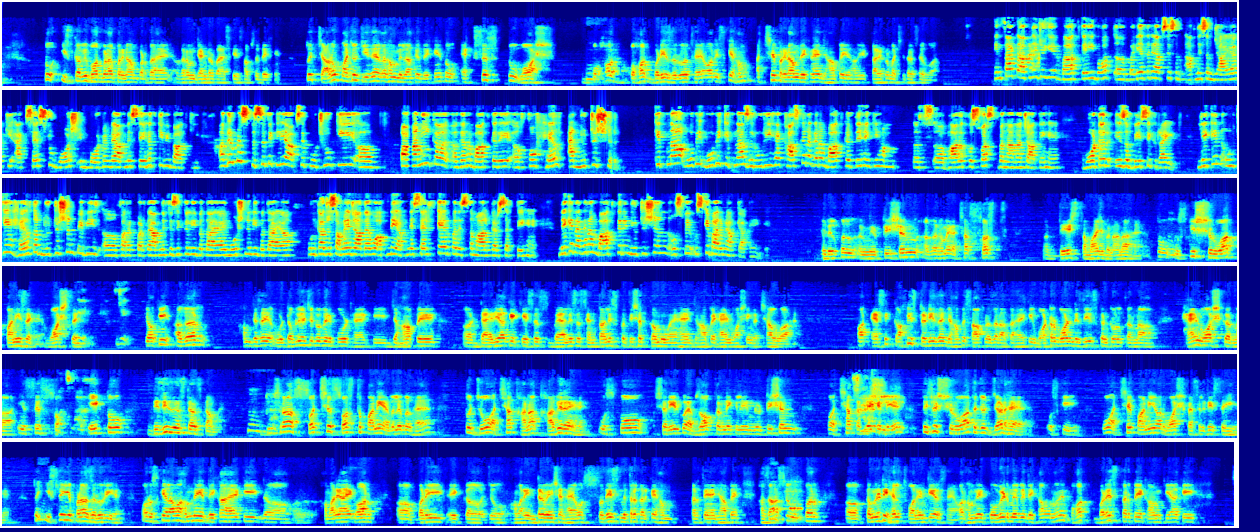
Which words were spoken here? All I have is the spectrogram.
तो इसका भी बहुत बड़ा परिणाम पड़ता है अगर हम जेंडर बायस के हिसाब से देखें। तो चारों पाँचों चीज़ें अगर हम मिला के देखें तो एक्सेस टू वॉश बहुत बहुत बड़ी ज़रूरत है और इसके हम अच्छे परिणाम देख रहे हैं जहाँ पे ये कार्यक्रम अच्छी तरह से हुआ है। इनफैक्ट आपने जो ये बात कही बहुत बढ़िया तरह आपसे आपने समझाया कि एक्सेस टू वॉश इम्पोर्टेंट है आपने सेहत की भी बात की। अगर मैं स्पेसिफिकली आपसे पूछूँ कि पानी का अगर हम बात करें फॉर हेल्थ एंड न्यूट्रिशन कितना, वो भी वो भी कितना ज़रूरी है? खासकर अगर हम बात करते हैं कि हम भारत को स्वस्थ बनाना चाहते हैं water is a basic right लेकिन उनके हेल्थ और न्यूट्रिशन पे भी फ़र्क पड़ता है। आपने फिजिकली बताया इमोशनली बताया, उनका जो समय जाता है, वो अपने अपने सेल्फ केयर पर इस्तेमाल कर सकते हैं। लेकिन अगर हम बात करें न्यूट्रिशन उस पर उसके बारे में आप क्या कहेंगे? बिल्कुल न्यूट्रिशन अगर हमें अच्छा स्वस्थ देश समाज बनाना है तो हम्म। उसकी शुरुआत पानी से है वॉश से जी, जी। क्योंकि अगर हम जैसे वो डब्ल्यू एच को भी रिपोर्ट है कि जहाँ पे डायरिया के केसेस बयालीस से सैंतालीस प्रतिशत कम हुए हैं जहाँ पे हैंड वॉशिंग अच्छा हुआ है और ऐसे काफ़ी स्टडीज़ हैं जहाँ पे साफ़ नज़र आता है कि वाटर बॉर्न डिज़ीज़ कंट्रोल करना हैंड वॉश करना इससे एक तो डिज़ीज़ इंस्टेंस कम है। दूसरा, स्वच्छ स्वस्थ पानी अवेलेबल है तो जो अच्छा खाना खा भी रहे हैं, उसको शरीर को एब्जॉर्ब करने के लिए न्यूट्रिशन को अच्छा करने के लिए तो इसलिए शुरुआत जो जड़ है उसकी, वो अच्छे पानी और वॉश फैसिलिटी से ही है। तो इसलिए ये बड़ा ज़रूरी है। और उसके अलावा हमने ये देखा है कि हमारे यहाँ एक और बड़ी एक जो हमारे इंटरवेंशन है, वो स्वदेश मित्र करके हम करते हैं, जहाँ पे हज़ार से ऊपर कम्युनिटी हेल्थ वॉलेंटियर्स हैं और हमने कोविड में भी देखा उन्होंने बहुत बड़े स्तर पे काम किया कि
